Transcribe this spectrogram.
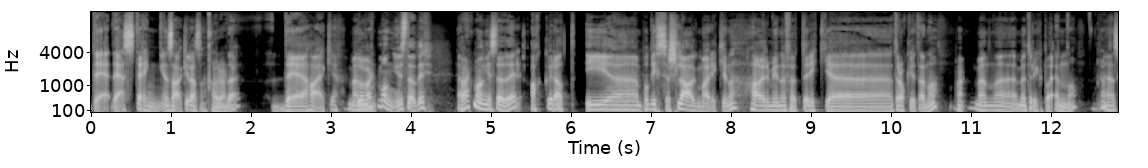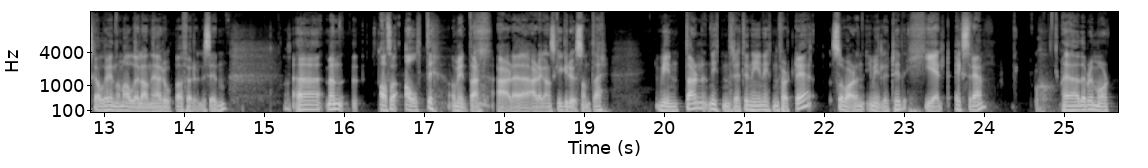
det, det er strenge saker, altså. Har du vært det, det har jeg ikke. Men Du har vært mange steder. jeg har vært mange steder. Akkurat i, eh, på disse slagmarkene har mine føtter ikke eh, tråkket ennå, men eh, med trykk på ennå. Jeg skal jo innom alle land i Europa før eller siden. Men altså, alltid om vinteren er det, er det ganske grusomt der. Vinteren 1939-1940 så var den imidlertid helt ekstrem. Eh, Det ble målt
